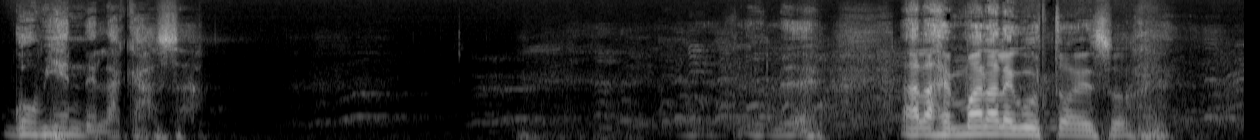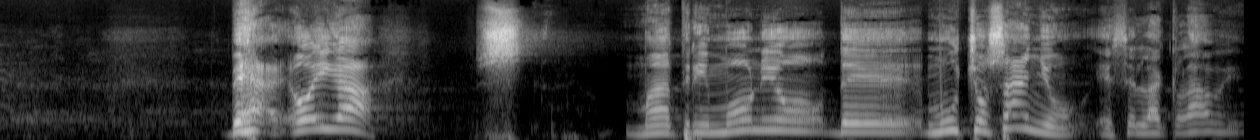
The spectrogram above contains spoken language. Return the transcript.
gobierne la casa. A las hermanas les gustó eso oiga, matrimonio de muchos años, esa es la clave.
